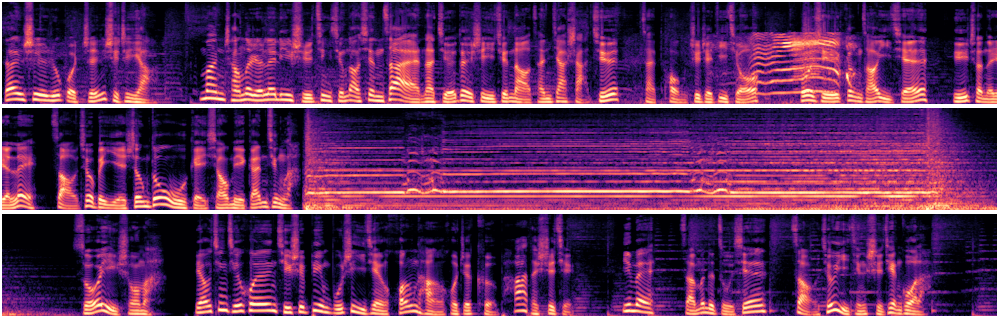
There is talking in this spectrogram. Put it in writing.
但是如果真是这样，漫长的人类历史进行到现在，那绝对是一群脑残加傻缺在统治着地球。或许更早以前，愚蠢的人类早就被野生动物给消灭干净了。所以说嘛，表亲结婚其实并不是一件荒唐或者可怕的事情，因为咱们的祖先早就已经实践过了。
